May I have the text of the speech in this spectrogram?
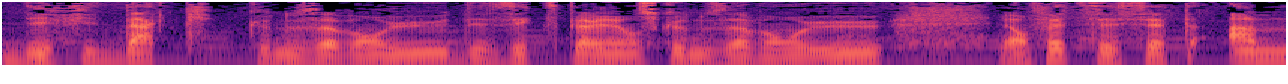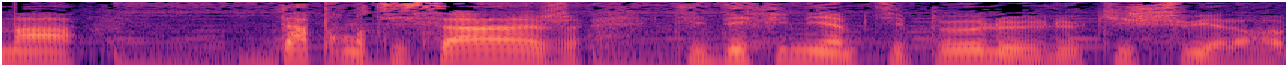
des feedbacks que nous avons eus, des expériences que nous avons eues. Et en fait, c'est cet amas d'apprentissage qui définit un petit peu le, qui je suis. Alors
